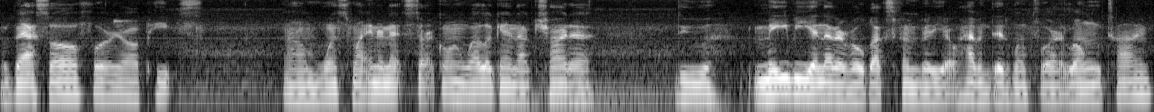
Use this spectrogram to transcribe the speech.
that's all for y'all peeps. Um, once my internet start going well again, I'll try to do maybe another Roblox film video. Haven't did one for a long time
